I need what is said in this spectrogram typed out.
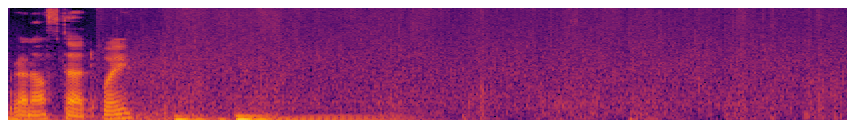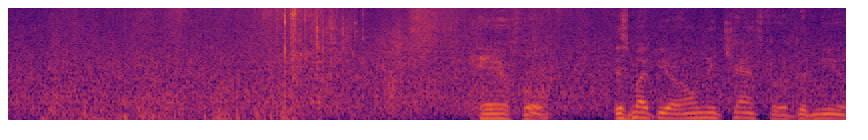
Ran off that way. Careful. This might be our only chance for a good meal.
